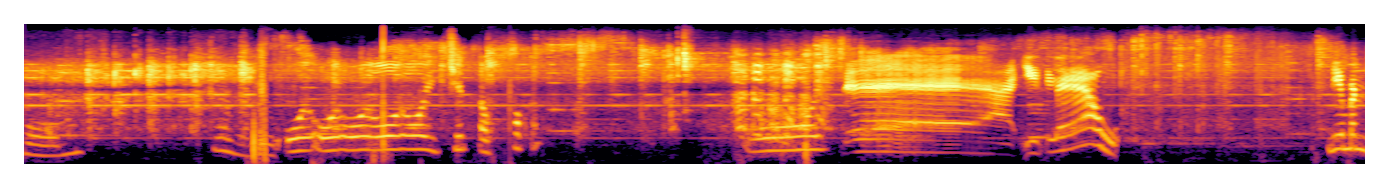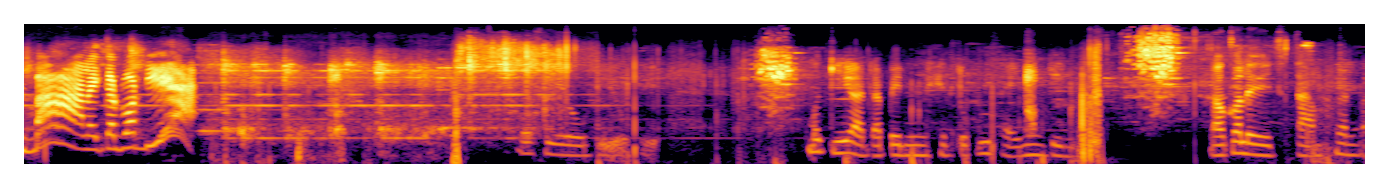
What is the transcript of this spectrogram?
ผม เพื่อนผมอยู่ โอ้ยโอ้ยโอ้ยโอ้ยเช็ดตบฟัก โอ้ยแย่อีกแล้ว นี่มันบ้าอะไรกันวะเนี่ยโอเคโอเคโอเคเมื่อกี้อาจจะเป็นเหตุสุกวิสัยจริงๆแล้วก็เลยตามเพื่อนไป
